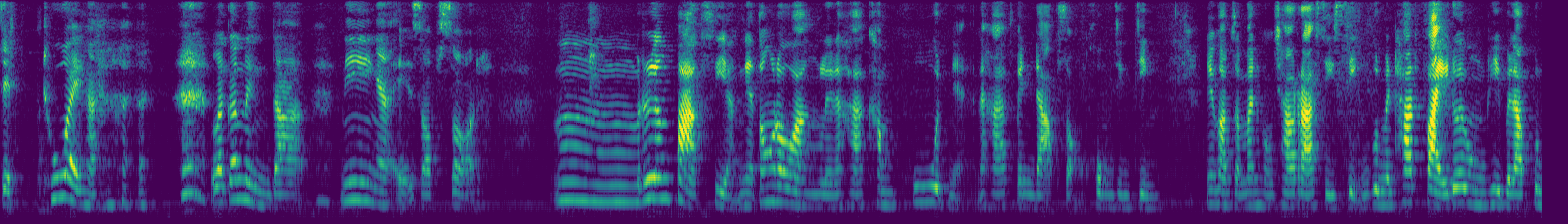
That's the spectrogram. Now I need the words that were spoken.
เจ็ดถ้วยค่ะ แล้วก็หนึ่งดาบ นี่ไงเอซอฟสอดเรื่องปากเสียงเนี่ยต้องระวังเลยนะคะคำพูดเนี่ยนะคะ เป็นดาบสองคมจริง ๆ ในความสัมพันธ์ของชาวราศีสิงห์คุณเป็นธาตุไฟด้วยบางทีเวลาคุณ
